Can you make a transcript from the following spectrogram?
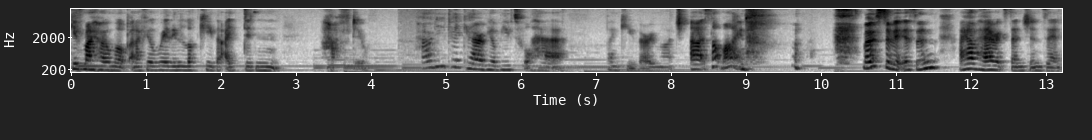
give my home up and I feel really lucky that I didn't have to. How do you take care of your beautiful hair? Thank you very much. Uh, it's not mine. Most of it isn't. I have hair extensions in.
